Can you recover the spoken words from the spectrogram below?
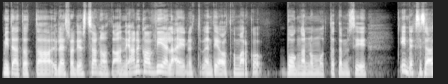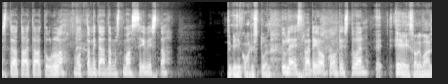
mitä tota Yleisradiosta sanotaan, niin ainakaan vielä ei nyt, en tiedä, oletko Marko bongannut, mutta tämmöisiä indeksisäästöjä taitaa tulla, mutta mitään tämmöistä massiivista – mihin kohdistuen? Yleisradioon kohdistuen. E, ei, se oli vain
